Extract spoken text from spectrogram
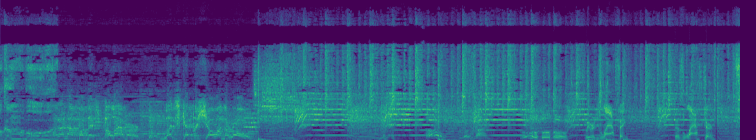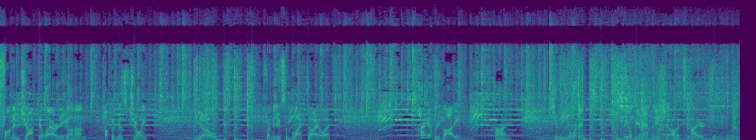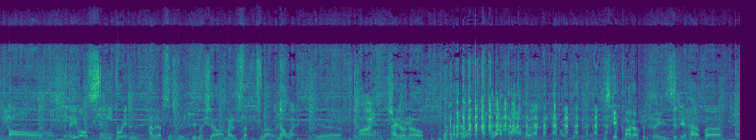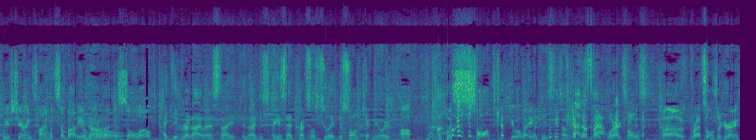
Welcome aboard. But enough of this palaver. Let's get the show on the road. Oh, go time. Ooh, we were laughing. There's laughter, fun, and jocularity going on up in this joint. Yo, if I'm gonna use some black dialect. Hi, everybody. Hi. Jimmy Norton. It's the Opie and Anthony show. I'm a tired Jimmy Norton. Oh, are you all sleep ridden? I've been up since we did my show. I might have slept for two hours. No way. Yeah. Why? I don't know. what happened? Just get caught up in things. Did you have, uh, were you sharing time with somebody or were you uh, just solo? I did red eye last night, and then I just, I guess I had pretzels too late, and the salt kept me awake. Uh, the salt kept you awake? I think so. How does that work? Pretzels. Oh, those pretzels are great.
